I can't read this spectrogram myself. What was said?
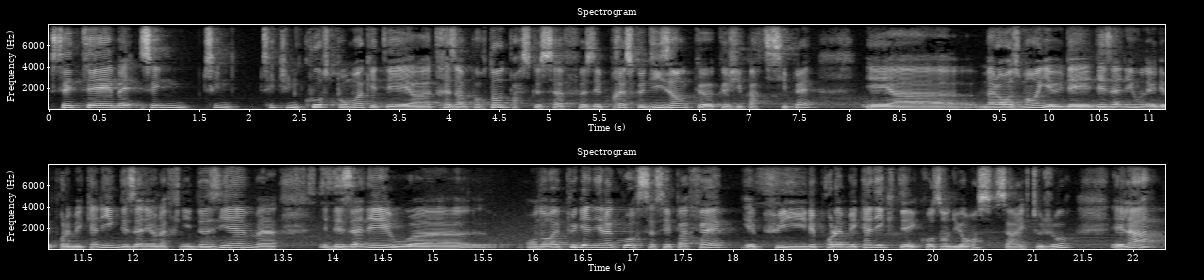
c'était ben, c'est une, course pour moi qui était euh, très importante parce que ça faisait presque dix ans que, j'y participais. Et euh, malheureusement, il y a eu des, des, années où on a eu des problèmes mécaniques, des années où on a fini deuxième, euh, et des années où on aurait pu gagner la course, ça s'est pas fait. Et puis les problèmes mécaniques des courses d'endurance, ça arrive toujours. Et là,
